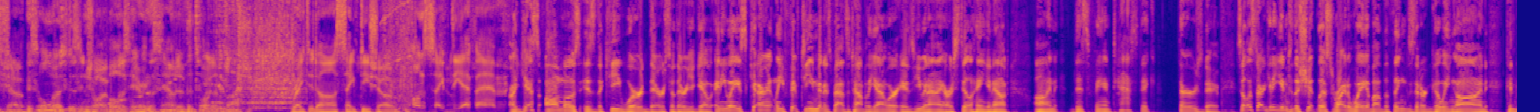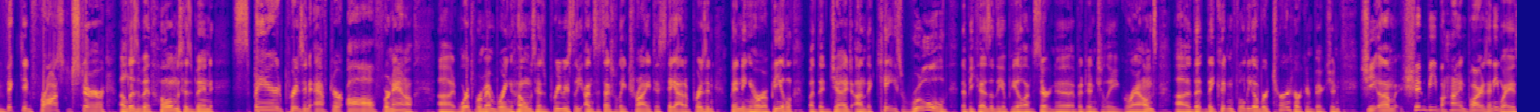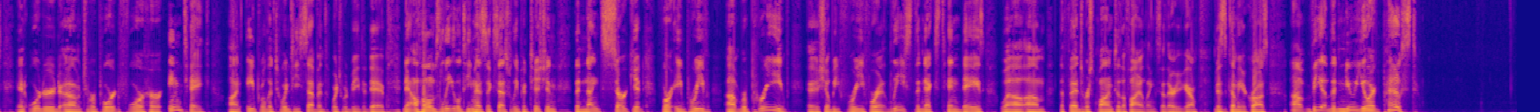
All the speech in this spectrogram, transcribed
This show is almost as enjoyable as hearing the sound of the toilet flush. Rated R Safety Show on Safety FM. I guess almost is the key word there, so there you go. Anyways, currently 15 minutes past the top of the hour as you and I are still hanging out on this fantastic Thursday. So let's start getting into the shit list right away about the things that are going on. Convicted fraudster Elizabeth Holmes has been spared prison after all for now. Uh, worth remembering, Holmes has previously unsuccessfully tried to stay out of prison pending her appeal, but the judge on the case ruled that because of the appeal on certain uh, evidentially grounds, uh, that they couldn't fully overturn her conviction. She um should be behind bars anyways, and ordered um, to report for her intake on April the 27th, which would be today. Now, Holmes' legal team has successfully petitioned the Ninth Circuit for a brief uh, reprieve. Uh, she'll be free for at least the next 10 days while um, the feds respond to the filing. So there you go. This is coming across uh, via the New York Post.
